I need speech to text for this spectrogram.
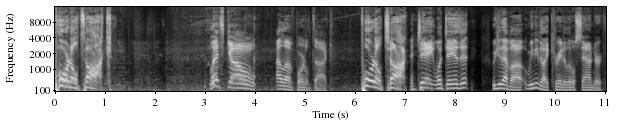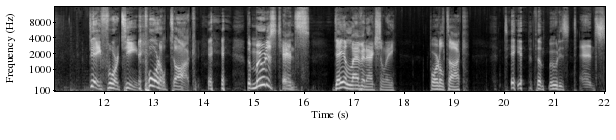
Portal Talk. Let's go. I love Portal Talk. Portal Talk day. What day is it? We should have a. We need to like create a little sounder. Day fourteen. Portal Talk. The mood is tense. Day 11, actually. Portal Talk. The mood is tense.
